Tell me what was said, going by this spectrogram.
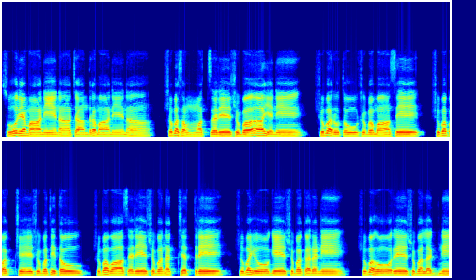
సూర్యమానేన చాంద్రమానేన. ಶುಭ ಸಂವತ್ಸರೆ ಶುಭಾಯನೆ ಶುಭ ಋತೌ ಶುಭ ಮಾಸೆ ಶುಭ ಪಕ್ಷೆ ಶುಭತಿಥೌ ಶುಭವಾಸರೆ ಶುಭ ನಕ್ಷತ್ರೆ ಶುಭಯೋಗೆ ಶುಭಕರಣೆ ಶುಭಹೋರೆ ಶುಭಲಗ್ನೆ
